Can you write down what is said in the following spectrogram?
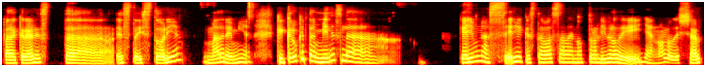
para crear esta, esta historia, madre mía, que creo que también es la que hay una serie que está basada en otro libro de ella, ¿no? Lo de Sharp,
